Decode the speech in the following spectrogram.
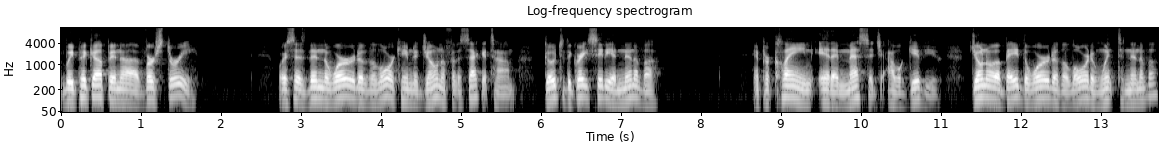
We pick up in uh, verse 3 where it says, Then the word of the Lord came to Jonah for the second time Go to the great city of Nineveh and proclaim it a message I will give you. Jonah obeyed the word of the Lord and went to Nineveh.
